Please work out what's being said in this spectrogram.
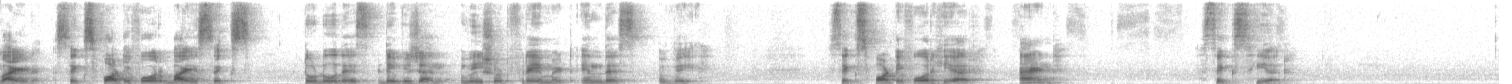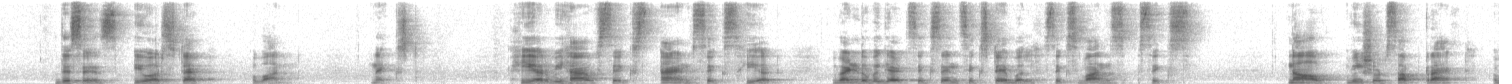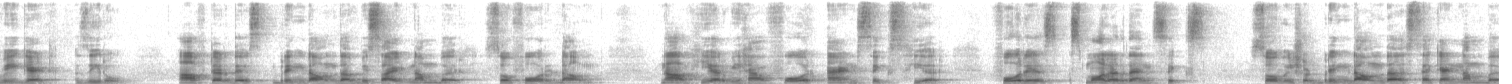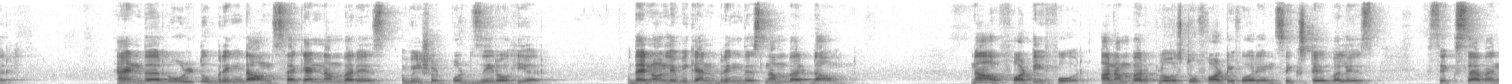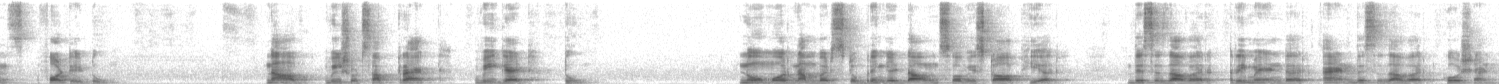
divide 644 by 6. To do this division, we should frame it in this way. 644 here and 6 here. This is your step 1. Next. Here we have 6 and 6 here. When do we get 6 in 6 table? 6 ones 6. Now we should subtract we get 0. After this bring down the beside number so 4 down. Now here we have 4 and 6 here. 4 is smaller than 6. So we should bring down the second number. And the rule to bring down second number is we should put 0 here. Then only we can bring this number down. Now 44. A number close to 44 in 6 table is 6 sevens 42 now we should subtract. We get 2 no more numbers to bring it down so we stop here. This is our remainder and this is our quotient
